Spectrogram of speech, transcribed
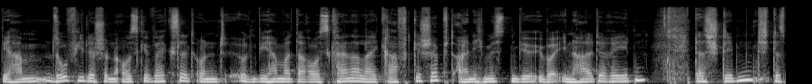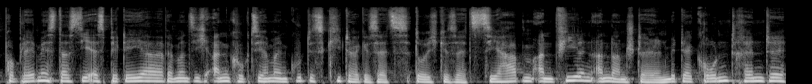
Wir haben so viele schon ausgewechselt und irgendwie haben wir daraus keinerlei Kraft geschöpft. Eigentlich müssten wir über Inhalte reden. Das stimmt. Das Problem ist, dass die SPD ja, wenn man sich anguckt, sie haben ein gutes Kita-Gesetz durchgesetzt. Sie haben an vielen anderen Stellen mit der Grundrente,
